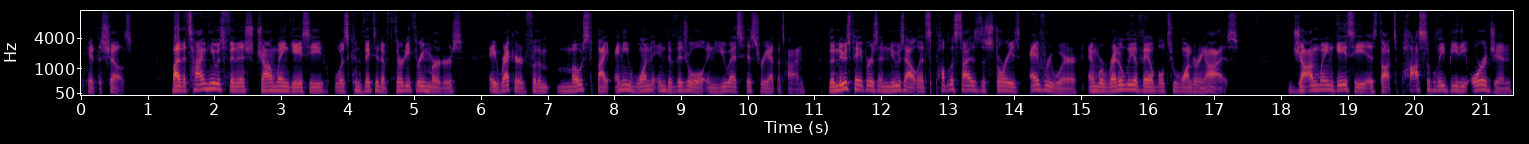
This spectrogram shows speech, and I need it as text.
hit the shelves. By the time he was finished, John Wayne Gacy was convicted of 33 murders, a record for the most by any one individual in U.S. history at the time. The newspapers and news outlets publicized the stories everywhere and were readily available to wandering eyes. John Wayne Gacy is thought to possibly be the origin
